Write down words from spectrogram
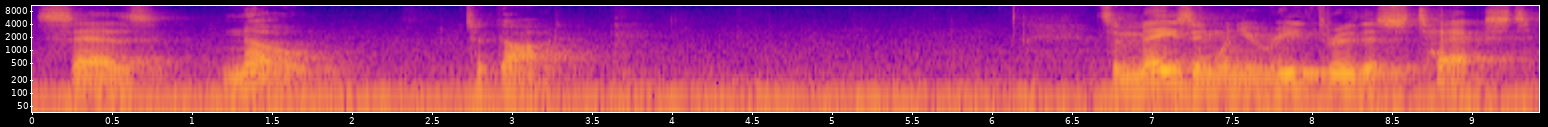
says no to God. It's amazing when you read through this text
